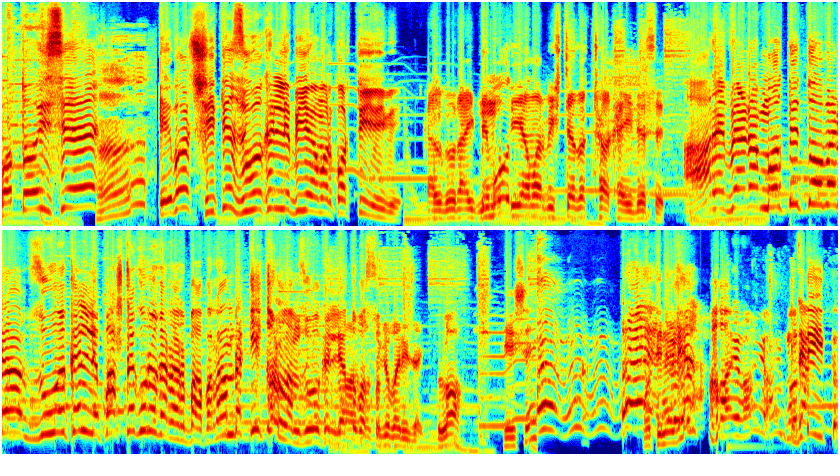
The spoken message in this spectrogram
কত হইছে? এবার শীতে জুয়া খেললে বিয়ে আমার করতেই হইবে। কালকে রাইতে মতি আমার বিশ হাজার টাকা খাই দিয়েছে আরে বেটা মতি তো বেটা জুয়া খেললে পাঁচটা গুরু আর বাবা আমরা কি করলাম জুয়া খেললে এত বছর? তোকে বাড়ি যাই। ল। এসে মতি না হয় হয় হয় মতেই তো।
